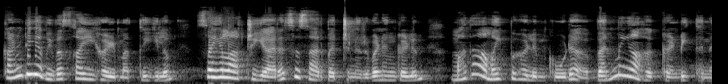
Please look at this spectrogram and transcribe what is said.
கண்டிய விவசாயிகள் மத்தியிலும் செயலாற்றிய அரசு சார்பற்ற நிறுவனங்களும் மத அமைப்புகளும் கூட வன்மையாக கண்டித்தன.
